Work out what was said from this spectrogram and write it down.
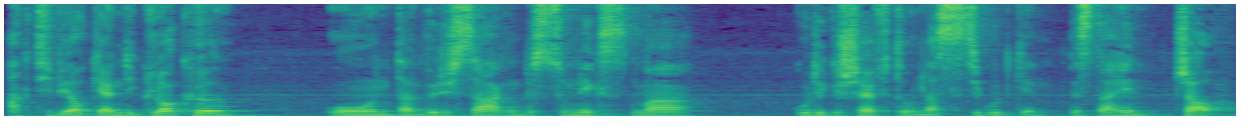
aktiviere auch gerne die Glocke und dann würde ich sagen, bis zum nächsten Mal, gute Geschäfte und lass es dir gut gehen. Bis dahin, ciao.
